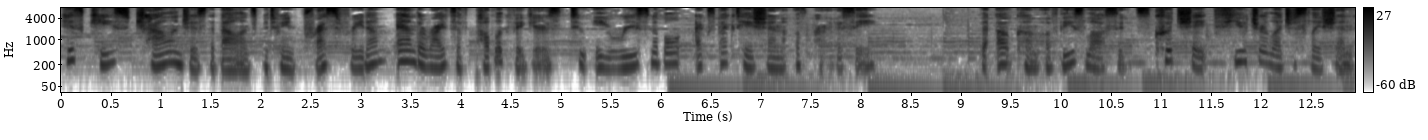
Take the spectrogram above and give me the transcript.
His case challenges the balance between press freedom and the rights of public figures to a reasonable expectation of privacy the outcome of these lawsuits could shape future legislation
